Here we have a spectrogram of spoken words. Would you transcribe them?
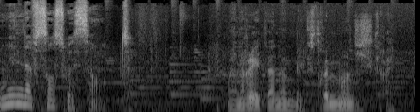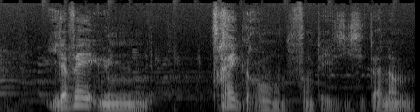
1960. Man est un homme extrêmement discret. Il avait une très grande fantaisie. C'est un homme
